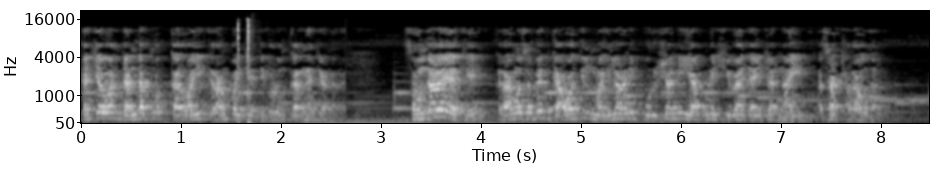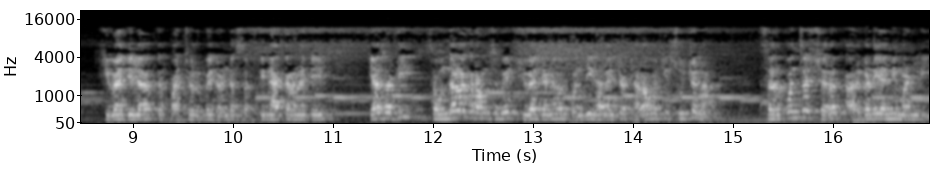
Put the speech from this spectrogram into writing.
त्याच्यावर दंडात्मक कारवाई ग्रामपंचायतीकडून करण्यात येणार आहे. सौंदाळा येथे ग्रामसभेत गावातील महिला आणि पुरुषांनी यापुढे शिव्या द्यायच्या नाहीत असा ठराव झाला. शिव्या दिला तर पाचशे रुपये दंड सक्तीने आकारण्यात येईल. यासाठी सौंदाळा ग्रामसभेत शिव्या देण्यावर बंदी घालायच्या ठरावाची सूचना सरपंच शरद आरगडे यांनी मांडली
